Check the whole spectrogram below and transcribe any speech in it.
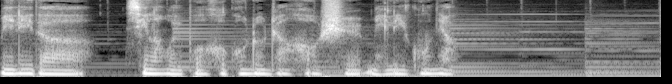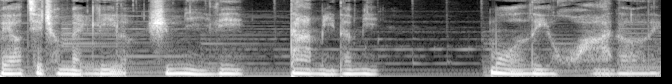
米粒的新浪微博和公众账号是米粒姑娘，不要记成美丽了，是米粒，大米的米，茉莉花的莉，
